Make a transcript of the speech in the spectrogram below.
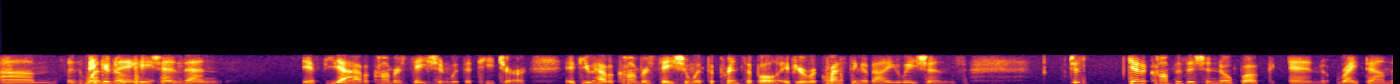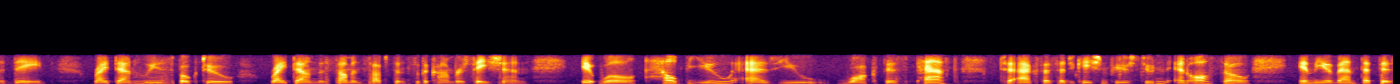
Um, is Make one a thing, notation. and then if you Yeah. have a conversation with the teacher, if you have a conversation with the principal, if you're requesting evaluations, just get a composition notebook and write down the date, write down who you Mhm. spoke to, write down the sum and substance of the conversation. It will help you as you walk this path to access education for your student and also in the event that this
